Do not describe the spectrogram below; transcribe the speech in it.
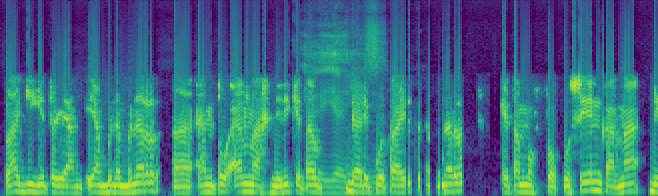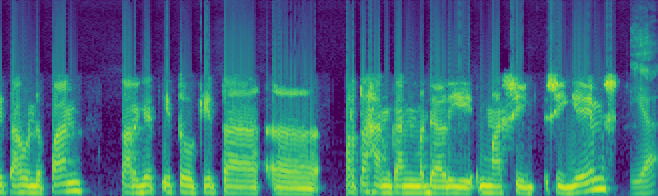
lagi gitu yang yang benar-benar eh, end to end lah. Jadi kita Iya, iya, iya, dari iya. putra ini benar-benar kita mau fokusin karena di tahun depan target itu kita eh, pertahankan medali emas SEA Games iya.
